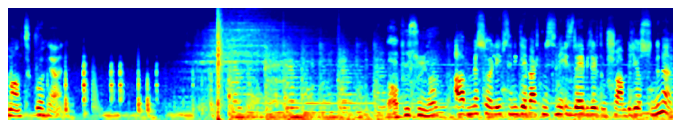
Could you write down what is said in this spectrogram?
Mantıklı yani. Ne yapıyorsun ya? Abime söyleyip seni gebertmesini izleyebilirdim şu an biliyorsun değil mi?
